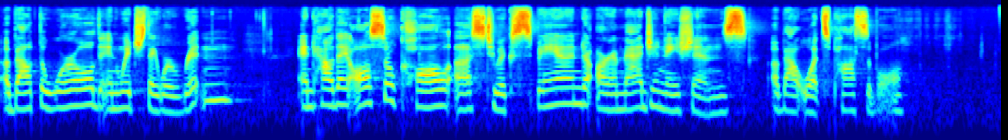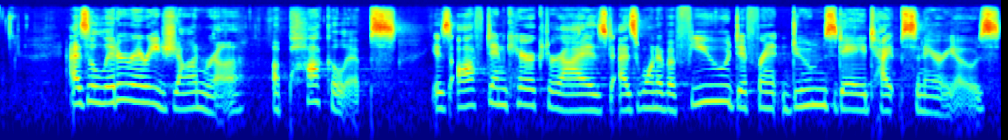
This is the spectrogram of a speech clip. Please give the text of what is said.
about the world in which they were written and how they also call us to expand our imaginations about what's possible. As a literary genre, apocalypse is often characterized as one of a few different doomsday type scenarios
